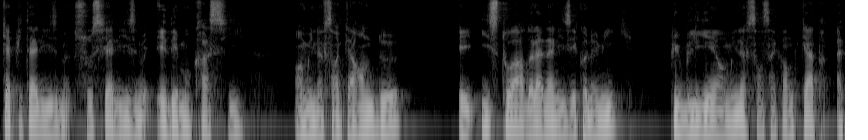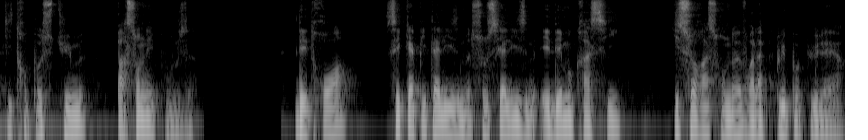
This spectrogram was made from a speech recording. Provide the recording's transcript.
Capitalisme, socialisme et démocratie en 1942 et Histoire de l'analyse économique, publié en 1954 à titre posthume par son épouse. Des trois, c'est Capitalisme, socialisme et démocratie qui sera son œuvre la plus populaire.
